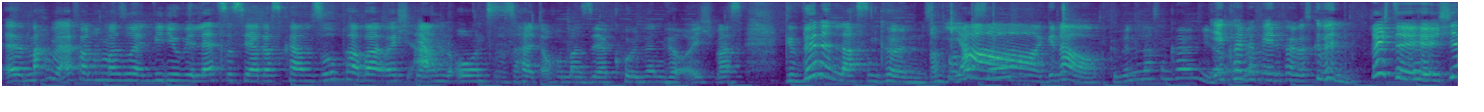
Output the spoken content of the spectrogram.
äh, machen wir einfach nochmal so ein Video wie letztes Jahr. Das kam super bei euch Ja. an und es ist halt auch immer sehr cool, wenn wir euch was gewinnen lassen können. Sagt man Ja, genau. so? Gewinnen lassen können? Ja, Ihr könnt oder? auf jeden Fall was gewinnen. Richtig, ja.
